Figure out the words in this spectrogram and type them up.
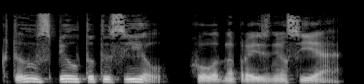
«Кто успел, тот и съел», холодно произнес я.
